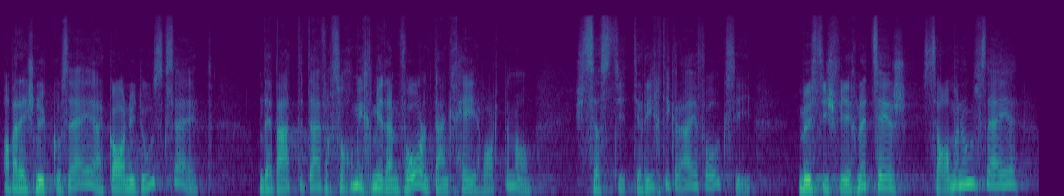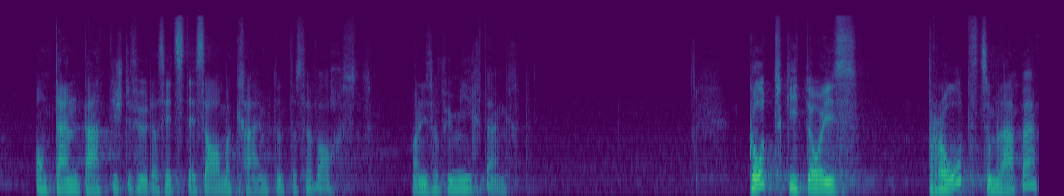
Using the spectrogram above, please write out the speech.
Aber er ist nicht gesehen, er hat gar nicht ausgesät. Und er betet einfach, so komme ich mir dann vor und denke, hey, warte mal, ist das die, die richtige Reihenfolge gewesen? Du vielleicht nicht zuerst Samen aussehen und dann betest du dafür, dass jetzt der Samen keimt und dass er wächst. Habe ich so für mich gedacht. Gott gibt uns Brot zum Leben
